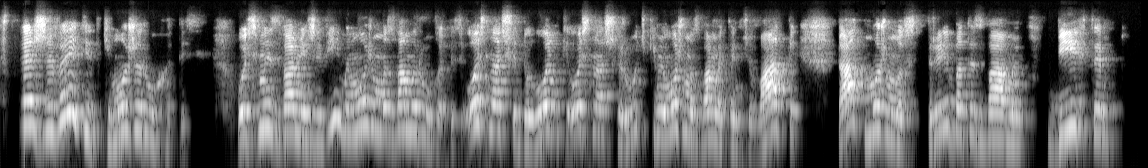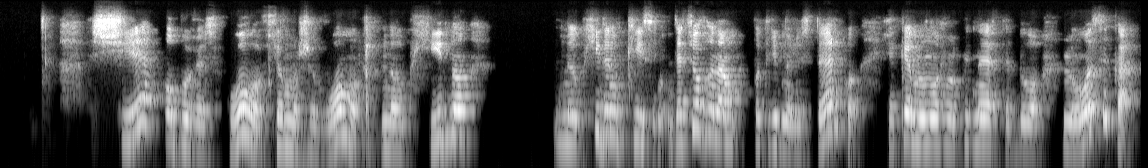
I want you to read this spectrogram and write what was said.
Все живе, дітки, може рухатись. Ось ми з вами живі, ми можемо з вами рухатись. Ось наші долоньки, ось наші ручки, ми можемо з вами танцювати, так, можемо стрибати з вами, бігти. Ще обов'язково всьому живому необхідно, необхіден кисень. Для цього нам потрібно люстерко, яке ми можемо піднести до носика,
